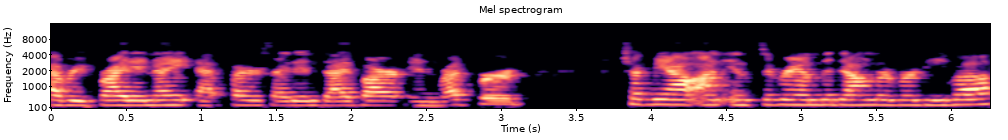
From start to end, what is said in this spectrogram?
every Friday night at Fireside Inn Dive Bar in Redford. Check me out on Instagram, the Downriver Diva.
